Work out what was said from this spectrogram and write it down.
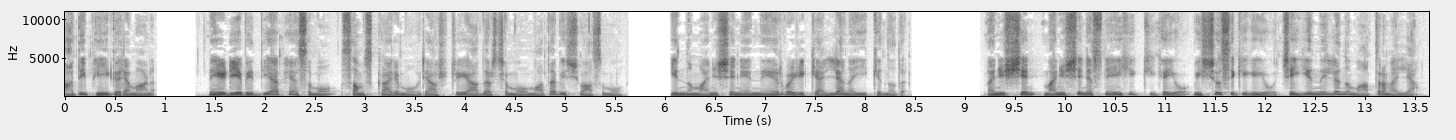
അതിഭീകരമാണ്. നേടിയ വിദ്യാഭ്യാസമോ സംസ്കാരമോ രാഷ്ട്രീയ ആദർശമോ മതവിശ്വാസമോ ഇന്ന് മനുഷ്യനെ നേർവഴിക്കല്ല നയിക്കുന്നത്. മനുഷ്യൻ മനുഷ്യനെ സ്നേഹിക്കുകയോ വിശ്വസിക്കുകയോ ചെയ്യുന്നില്ലെന്ന് മാത്രമല്ല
